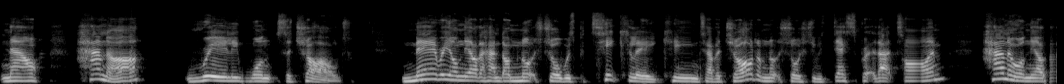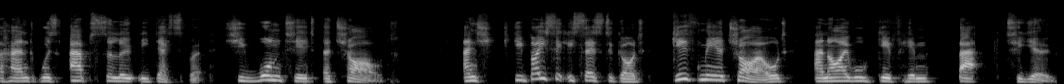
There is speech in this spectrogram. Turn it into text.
Now, Hannah really wants a child. Mary, on the other hand, I'm not sure was particularly keen to have a child. I'm not sure she was desperate at that time. Hannah, on the other hand, was absolutely desperate. She wanted a child. And she basically says to God, Give me a child and I will give him to you.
